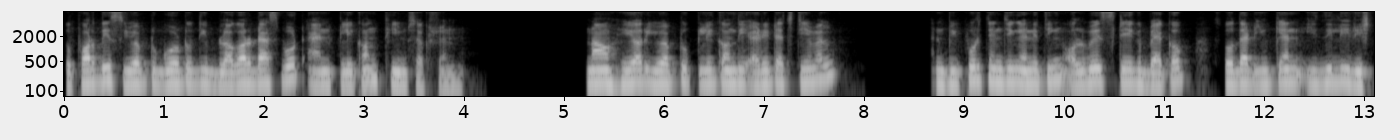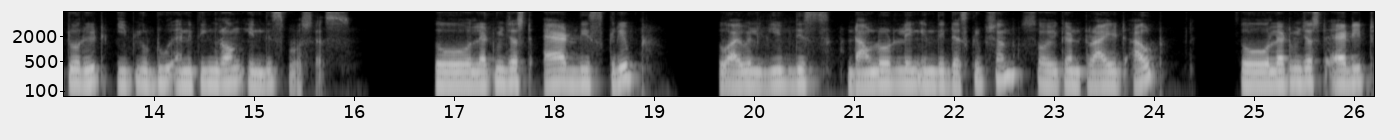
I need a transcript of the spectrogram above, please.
so for this you have to go to the blogger dashboard and click on theme section. Now here you have to click on the edit HTML and before changing anything always take backup so that you can easily restore it if you do anything wrong in this process. So let me just add the script. So I will give this download link in the description so you can try it out. So let me just add it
